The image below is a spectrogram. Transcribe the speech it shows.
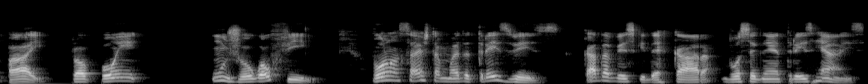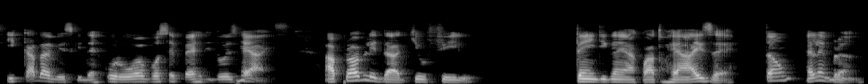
pai propõe um jogo ao filho. Vou lançar esta moeda três vezes. Cada vez que der cara, você ganha três reais. E cada vez que der coroa, você perde dois reais. A probabilidade que o filho tem de ganhar quatro reais é. Então, relembrando,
